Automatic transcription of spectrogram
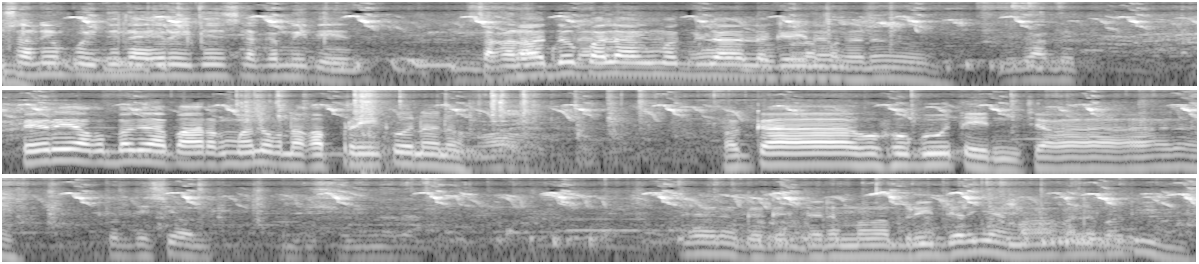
saan yung pwede na i-radiance na gamitin, saka Ah, na doon pa lang maglalagay ng ano. Gagamit. Pero yung kumbaga parang manok, naka-pre-con ano. Oo. Pagka huhugutin, tsaka ano. Kondisyon. Kondisyon na lang. Ayan, ang gaganda ng mga breeder niya, mga kalapatids.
